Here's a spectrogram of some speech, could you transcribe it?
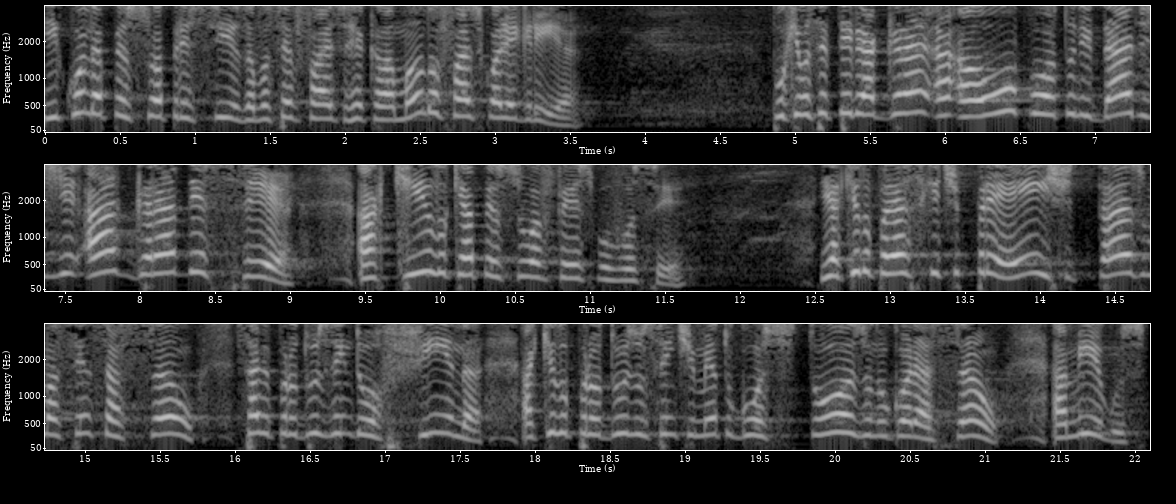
E quando a pessoa precisa, você faz reclamando ou faz com alegria? Porque você teve a, a oportunidade de agradecer aquilo que a pessoa fez por você. E aquilo parece que te preenche, traz uma sensação, sabe, produz endorfina, aquilo produz um sentimento gostoso no coração. Amigos,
